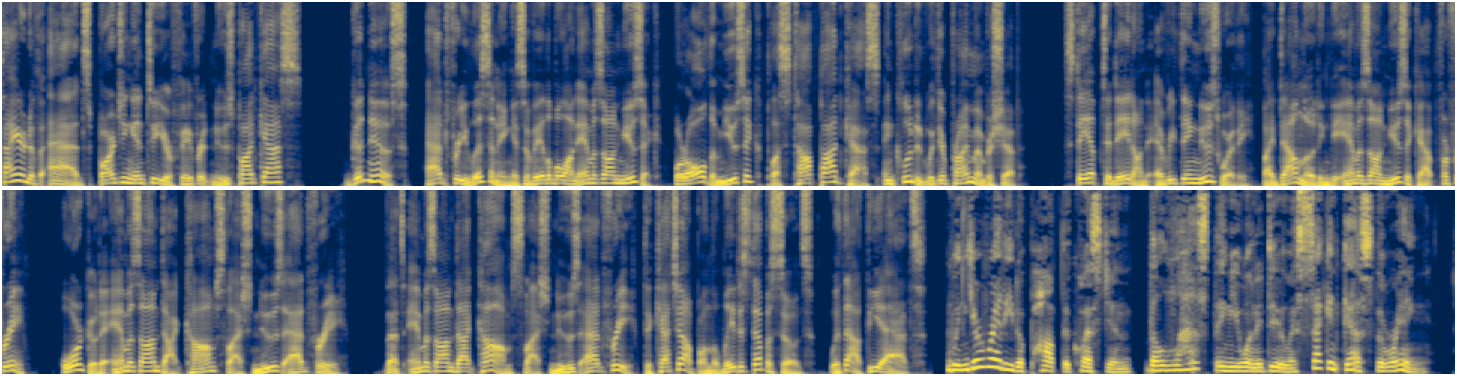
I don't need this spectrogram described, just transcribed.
Tired of ads barging into your favorite news podcasts? Good news. Ad-free listening is available on Amazon Music for all the music plus top podcasts included with your Prime membership. Stay up to date on everything newsworthy by downloading the Amazon Music app for free or go to amazon.com slash news ad free. That's amazon.com slash news ad free to catch up on the latest episodes without the ads. When you're ready to pop the question, the last thing you want to do is second guess the ring.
